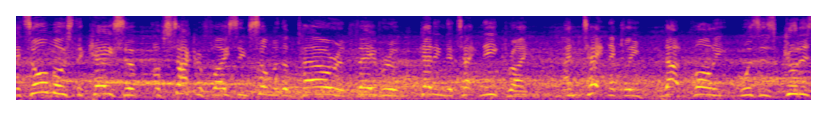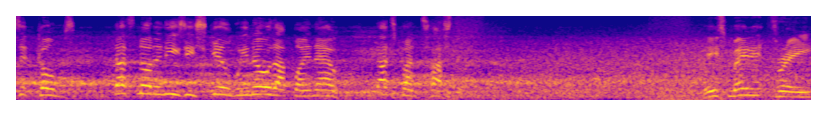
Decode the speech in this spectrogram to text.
It's almost a case of, of sacrificing some of the power in favour of getting the technique right. And technically, that volley was as good as it comes. That's not an easy skill, we know that by now. That's fantastic. He's made it three.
